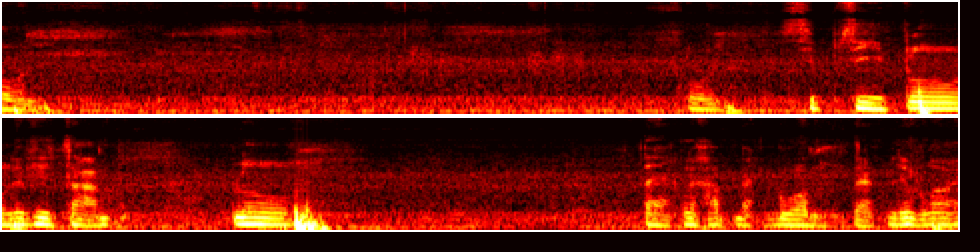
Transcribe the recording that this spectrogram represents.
โฟนโฟนสิบสี่โปรหรือสิบสามโปรแตกแล้วครับ แบตรวม แตกเรียบร้อย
